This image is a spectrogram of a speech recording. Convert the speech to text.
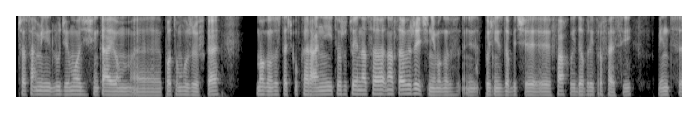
czasami ludzie młodzi sięgają e, po tą używkę, mogą zostać ukarani i to rzutuje na, ca, na całe życie, nie mogą później zdobyć e, fachu i dobrej profesji. Więc e,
